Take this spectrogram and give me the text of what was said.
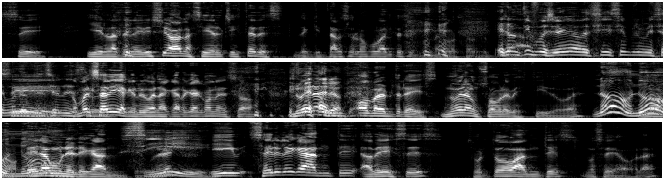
Sí. Y en la televisión hacía el chiste de, de quitarse los guantes y ponerlos sobre el Era un tipo que llegaba, sí, siempre me llamó Sí, la atención como él eso. sabía que lo iban a cargar con eso. No era un overdress, no era un sobrevestido, ¿eh? No, no, no. Era un elegante. Sí. ¿no? Y ser elegante a veces, sobre todo antes, no sé ahora,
